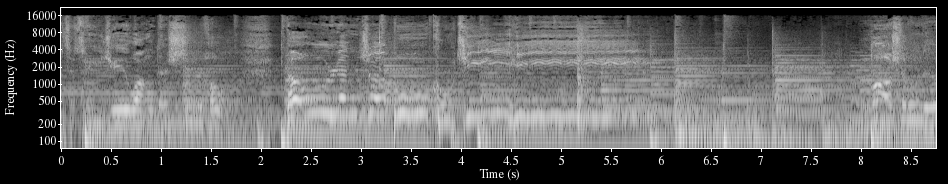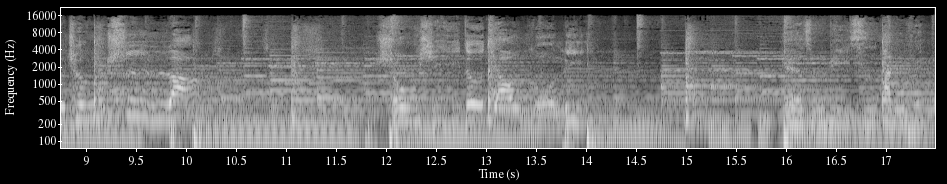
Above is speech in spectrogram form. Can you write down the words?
在最绝望的时候都忍着不哭泣。陌生的城市啊，熟悉的角落里，也曾彼此安慰。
